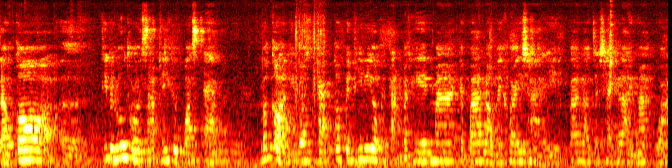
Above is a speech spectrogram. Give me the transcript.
แล้วก็ที่เป็นรูปโทรศัพท์นี่คือ WhatsApp เมื่อก่อนนี้ WhatsApp ก็เป็นที่นิยมในต่างประเทศมาก แต่บ้านเราไม่ค่อยใช้ บ้านเราจะใช้ไลน์มากกว่า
